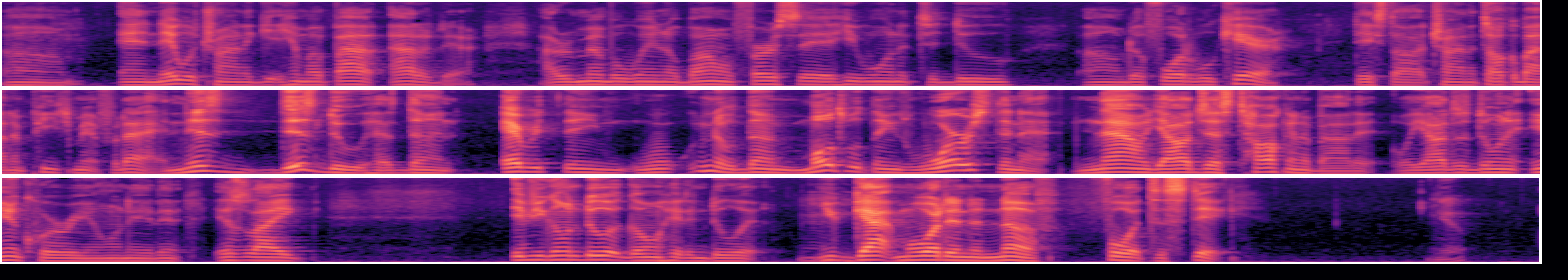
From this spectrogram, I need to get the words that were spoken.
um, and they were trying to get him up out out of there. I remember when Obama first said he wanted to do um, the Affordable Care. They started trying to talk about impeachment for that, and this this dude has done everything, you know, done multiple things worse than that. Now y'all just talking about it, or y'all just doing an inquiry on it, and it's like, if you're gonna do it, go ahead and do it. You got more than enough for it to stick. Yep.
